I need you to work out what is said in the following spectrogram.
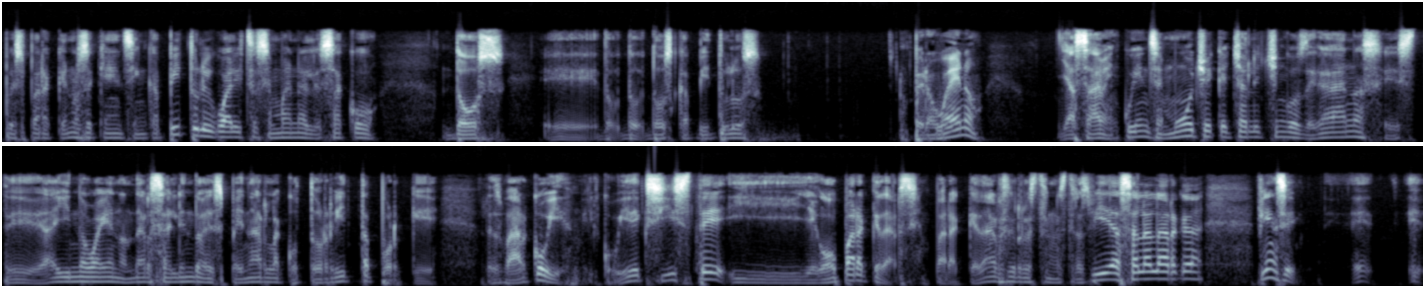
pues para que no se queden sin capítulo, igual esta semana les saco dos, eh, dos capítulos. Pero bueno, ya saben, cuídense mucho, hay que echarle chingos de ganas. Este, ahí no vayan a andar saliendo a despeinar la cotorrita porque les va a dar COVID. El COVID existe y llegó para quedarse, para quedarse el resto de nuestras vidas a la larga. Fíjense, eh,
